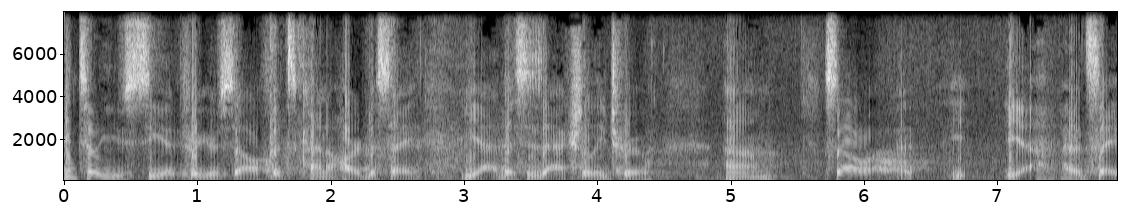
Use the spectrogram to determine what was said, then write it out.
until you see it for yourself, it's kind of hard to say, yeah, this is actually true. Um, so, yeah, I would say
